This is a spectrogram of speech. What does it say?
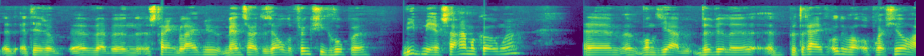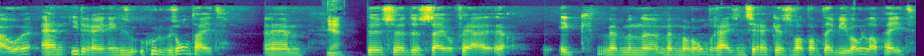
het, het, is ook, we hebben een streng beleid nu. Mensen uit dezelfde functiegroepen niet meer samenkomen. Ehm, want ja, we willen het bedrijf ook nog wel operationeel houden en iedereen in goede gezondheid. Um, ja. Dus, uh, dus zei ook van ja, ik met mijn, uh, met mijn rondreizend circus, wat dan TB Woonlab heet,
